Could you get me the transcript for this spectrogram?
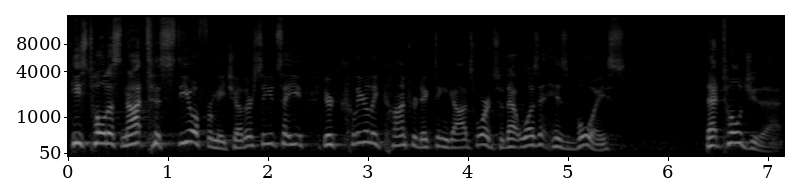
He's told us not to steal from each other. So you'd say you're clearly contradicting God's word. So that wasn't his voice that told you that.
